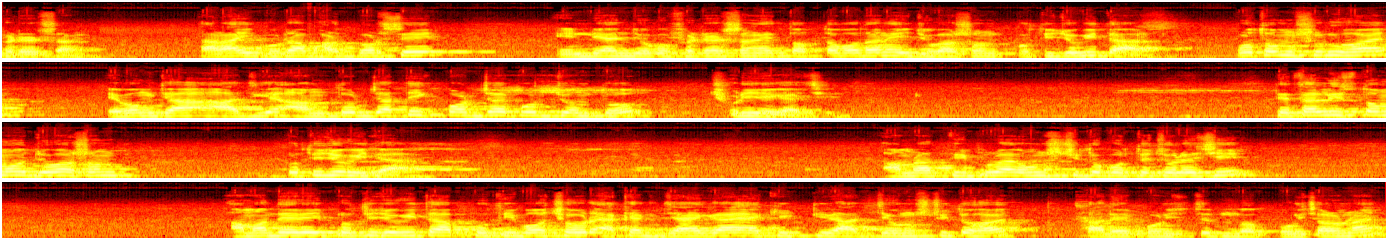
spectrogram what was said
ফেডারেশন। তারাই গোটা ভারতবর্ষে ইন্ডিয়ান যোগ ফেডারেশনের তত্ত্বাবধানে এই যোগাসন প্রতিযোগিতার প্রথম শুরু হয় এবং যা আজকে আন্তর্জাতিক পর্যায় পর্যন্ত ছড়িয়ে গেছে। তেতাল্লিশতম যোগাসন প্রতিযোগিতা আমরা ত্রিপুরায় অনুষ্ঠিত করতে চলেছি। আমাদের এই প্রতিযোগিতা প্রতি বছর এক এক জায়গায় এক একটি রাজ্যে অনুষ্ঠিত হয় তাদের পরিচ- পরিচালনায়।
